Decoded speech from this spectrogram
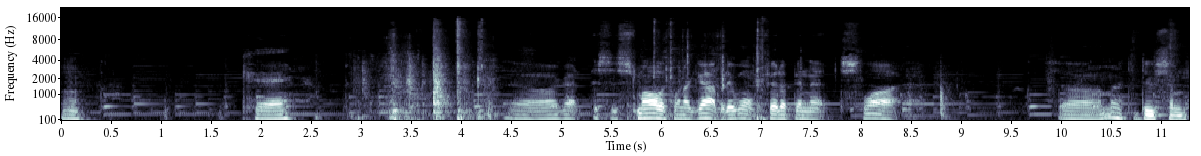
Hmm. Okay. Uh, I got this is the smallest one I got, but it won't fit up in that slot. So I'm going to have to do some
